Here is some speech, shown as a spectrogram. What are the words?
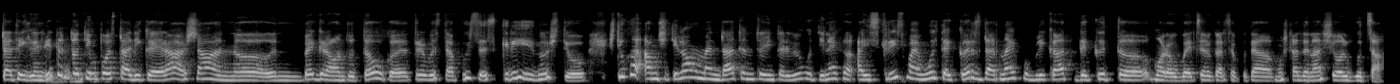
Dar te-ai gândit în tot timpul ăsta, adică era așa în, în background-ul tău că trebuie să te apuci să scrii, nu știu. Știu că am citit la un moment dat într-un interviu cu tine că ai scris mai multe cărți, dar n-ai publicat decât, uh, mă rog, băiețelul care se putea mușca de nas și Olguța.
